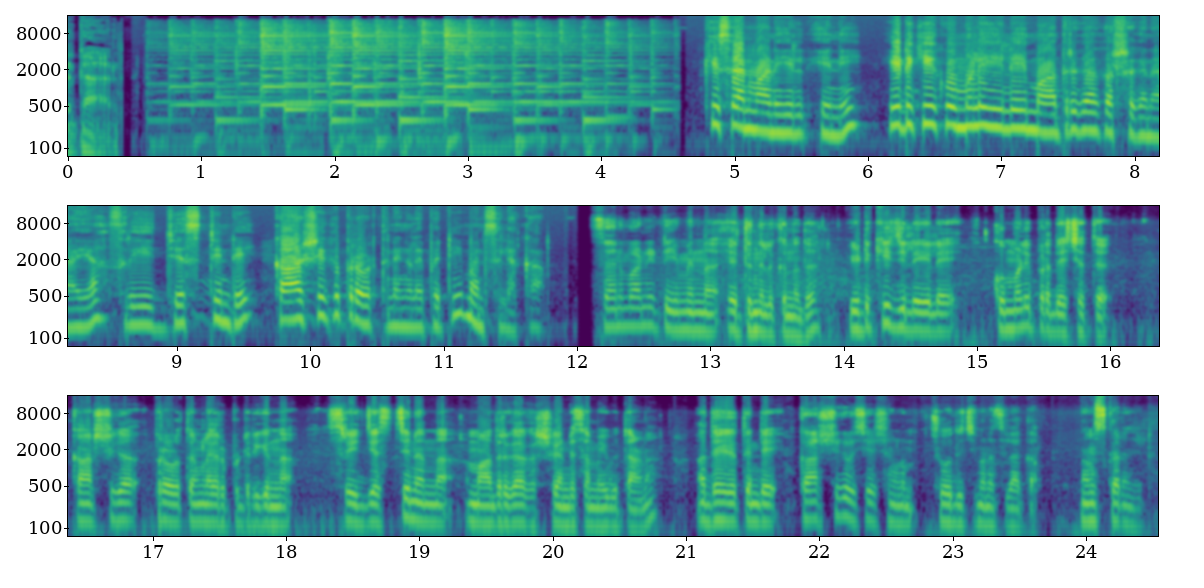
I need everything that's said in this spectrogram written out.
സർക്കാർ. കിസാൻ വാണിയിൽ ഇനി ഇടുക്കി കുമളിയിലെ മാതൃകാ കർഷകനായ ശ്രീ ജസ്റ്റിന്റെ കാർഷിക പ്രവർത്തനങ്ങളെപ്പറ്റി മനസ്സിലാക്കാം. കിസാൻവാണി ടീം ഇന്ന് എത്തി നിൽക്കുന്നത് ഇടുക്കി ജില്ലയിലെ കുമളി പ്രദേശത്ത് കാർഷിക പ്രവർത്തനങ്ങളിൽ ഏർപ്പെട്ടിരിക്കുന്ന ശ്രീ ജസ്റ്റിൻ എന്ന മാതൃകാ കർഷകന്റെ സമീപത്താണ് അദ്ദേഹത്തിന്റെ കാർഷിക വിശേഷങ്ങളും ചോദിച്ച് മനസ്സിലാക്കാം. നമസ്കാരം ചേട്ടാ.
